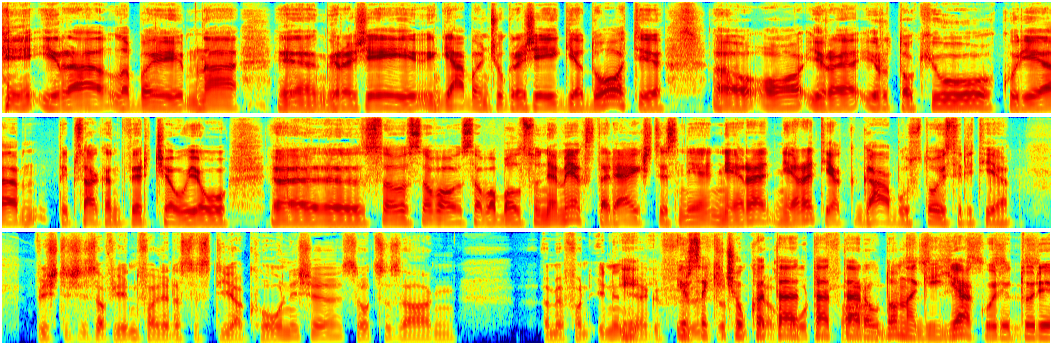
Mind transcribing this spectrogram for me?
yra labai, na, e, gražiai, gebančių gražiai gėdoti, e, o yra ir tokių, kurie, taip sakant, verčiau jau e, savo, savo, savo balsu nemėgsta reikštis, nė- nėra, nėra tiek gabus toj srityje. Wichtig ist auf jeden Fall ja, dass das Diakonische sozusagen von innen Ir, her ir gefüllt sakyčiau, wird kad ta, ta, ta raudona gyja, kuri turi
